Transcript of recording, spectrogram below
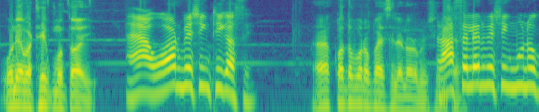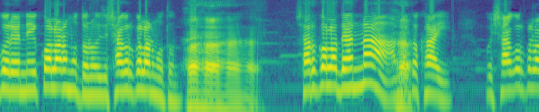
উনি আবার ঠিক মতোই হ্যাঁ ওর মেশিন ঠিক আছে। হ্যাঁ কত বড় পাইছিলেন ওর মেশিন রাসেলের মেশিন মনে করেন এই কলার মতন ওই যে সাগর কলার মতন। হ্যাঁ হ্যাঁ হ্যাঁ হ্যাঁ। সাগর কলা দেন না আমরা হ্যাঁ। তো খাই। ওই সাগর কলা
